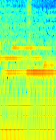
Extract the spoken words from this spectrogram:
Bye.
